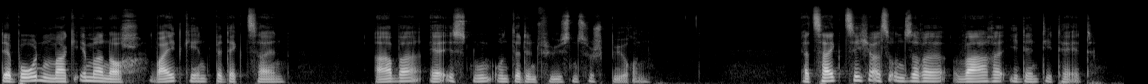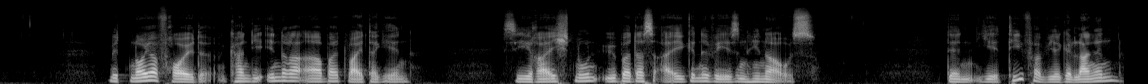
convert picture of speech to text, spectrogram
Der Boden mag immer noch weitgehend bedeckt sein, aber er ist nun unter den Füßen zu spüren. Er zeigt sich als unsere wahre Identität. Mit neuer Freude kann die innere Arbeit weitergehen. Sie reicht nun über das eigene Wesen hinaus. Denn je tiefer wir gelangen,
